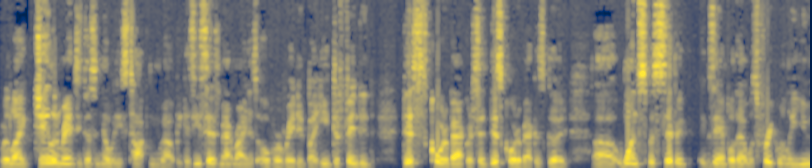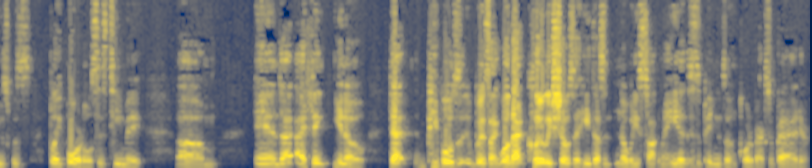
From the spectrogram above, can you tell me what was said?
were like, Jalen Ramsey doesn't know what he's talking about because he says Matt Ryan is overrated, but he defended this quarterback or said this quarterback is good. Uh, one specific example that was frequently used was Blake Bortles, his teammate. Um, and I, I, think, you know, that people was like, well, that clearly shows that he doesn't know what he's talking about. He has, his opinions on quarterbacks are bad, or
